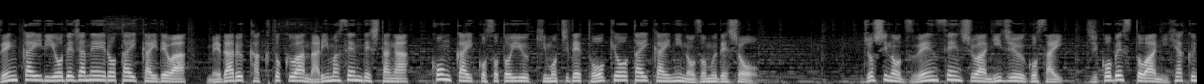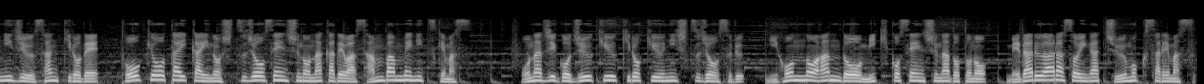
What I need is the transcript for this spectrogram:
前回リオデジャネイロ大会ではメダル獲得はなりませんでしたが今回こそという気持ちで東京大会に臨むでしょう。女子のズエン選手は25歳自己ベストは223キロで東京大会の出場選手の中では3番目につけます。同じ59キロ級に出場する日本の安藤美希子選手などとのメダル争いが注目されます。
